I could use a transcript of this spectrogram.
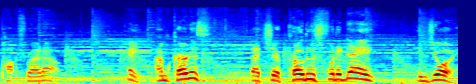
pops right out. Hey, I'm Curtis. That's your produce for today. Enjoy.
